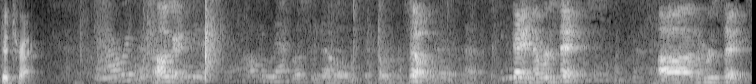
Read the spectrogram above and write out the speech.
Good try. Okay. So, okay, number six. Uh, number six.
